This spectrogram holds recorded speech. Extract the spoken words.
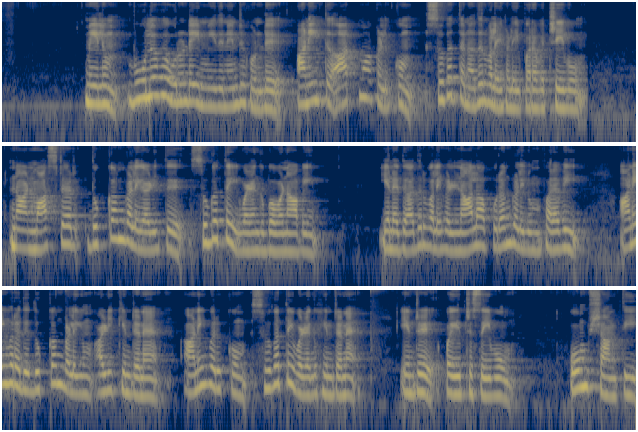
மேலும் பூலோக உருண்டையின் மீது நின்று கொண்டு அனைத்து ஆத்மாக்களுக்கும் சுகத்த நதிர்வலைகளை பரவச் செய்வோம். நான் மாஸ்டர் துக்கங்களை அழித்து சுகத்தை வழங்குபவனாவேன். எனது அதிர்வலைகள் நாலா புறங்களிலும் பரவி அனைவரது துக்கங்களையும் அழிக்கின்றன அனைவருக்கும் சுகத்தை வழங்குகின்றன என்று பயிற்சி செய்வோம். ஓம் சாந்தி.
